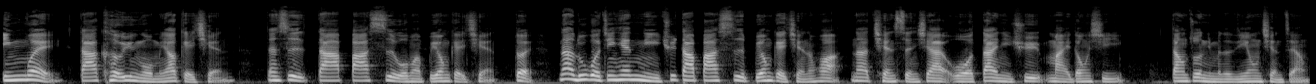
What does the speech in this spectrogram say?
因为搭客运我们要给钱，但是搭巴士我们不用给钱。对，那如果今天你去搭巴士不用给钱的话，那钱省下来，我带你去买东西，当做你们的零用钱，这样。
